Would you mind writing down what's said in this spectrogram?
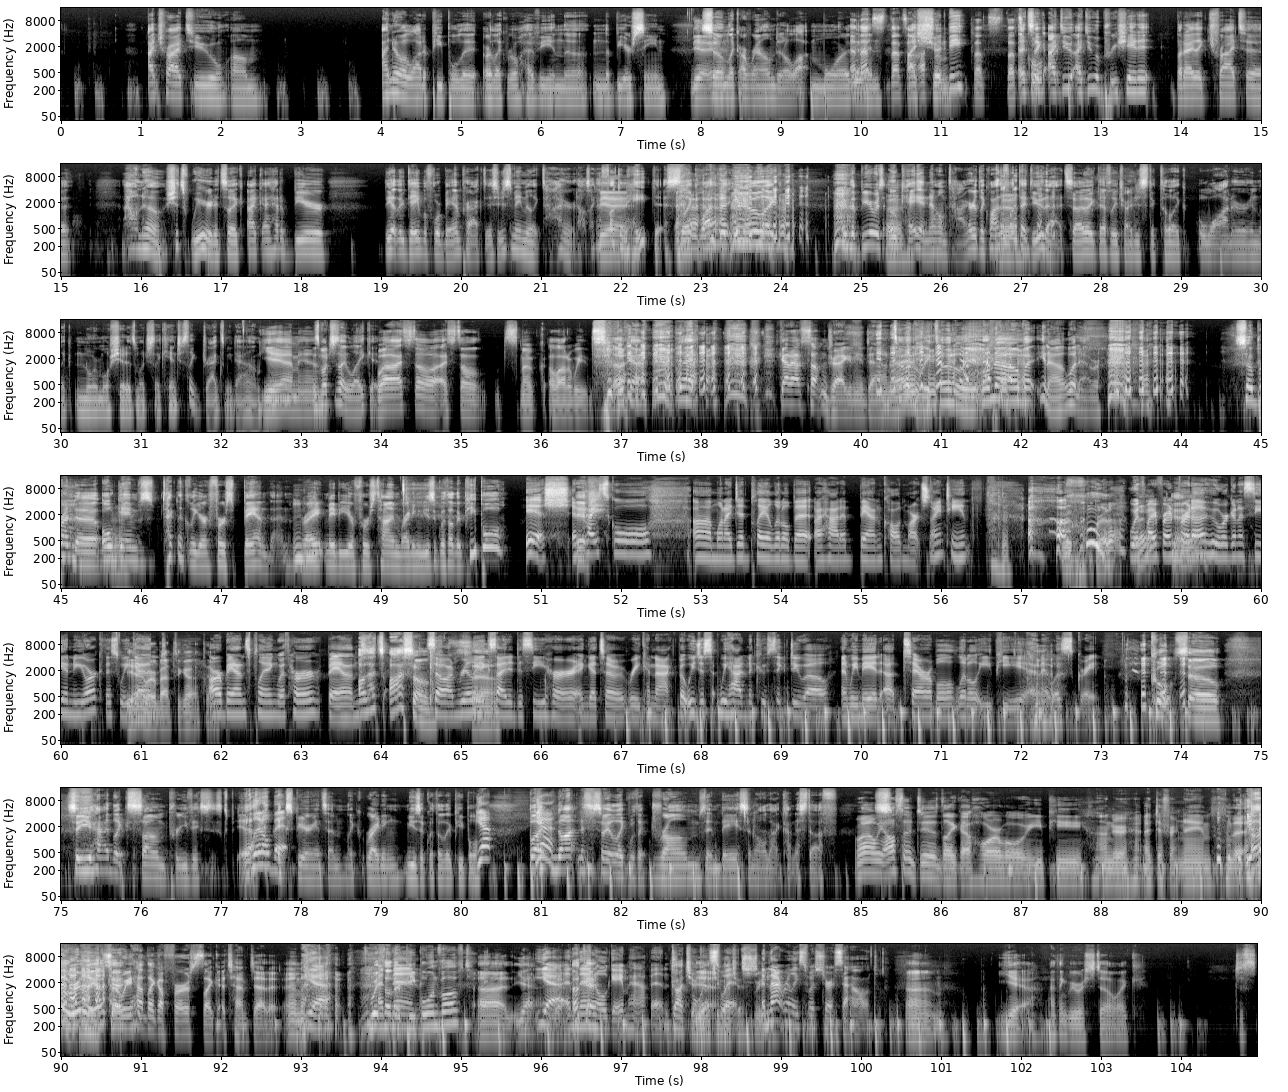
I try to. um I know a lot of people that are like real heavy in the in the beer scene. Yeah, So I'm like around it a lot more and than that's that's I should be. That's that's it's cool. like I do I do appreciate it, but I like try to. I don't know. Shit's weird. It's like like I had a beer the other day before band practice. It just made me like tired. I was like, I Yeah. fucking hate this. Like why did I, you know like. Like the beer was okay, and now I'm tired. Like, why the Yeah. fuck did I do that? So I like definitely try to stick to like water and like normal shit as much as I can. Just like drags me down. yeah, mm-hmm. man. As much as I like it. Well, I still I still smoke a lot of weed. so- Okay. Gotta have something dragging you down, right? totally, totally. Well, no, but you know, whatever. So, Brenda, Old Games technically your first band, then, mm-hmm. right? Maybe your first time writing music with other people. Ish. In Ish. high school, um, when I did play a little bit, I had a band called March 19th With Britta, with right? my friend Yeah, Britta, yeah. who we're going to see in New York this weekend. Yeah, we're about to go out there. Our band's playing with her band. Oh, that's awesome. so I'm really So- excited to see her and get to reconnect. But we just we had an acoustic duo and we made a terrible little EP and it was great. cool. So, so you had like some previous ex- Little bit. experience and like writing music with other people. Yep. But yeah. not necessarily like with like drums and bass and all that kind of stuff. Well, we also did like a horrible EP under a different name. Oh, really? Okay. So we had like a first like attempt at it, and Yeah. With And other then- people involved? uh, yeah, Yeah, and Okay. then old game happened. Gotcha, And we gotcha, gotcha. switched, We- and that really switched our sound. um, yeah. I think we were still like just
